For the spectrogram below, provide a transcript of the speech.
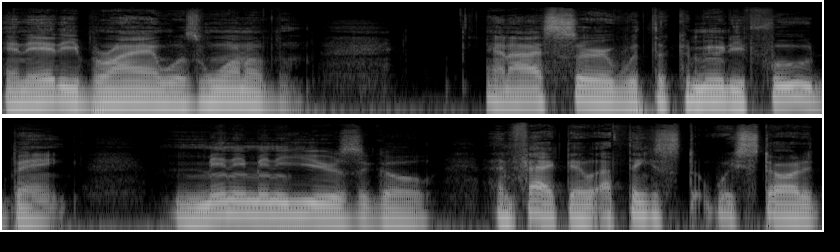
and Eddie Bryant was one of them. And I served with the Community Food Bank many, many years ago. In fact, I think we started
